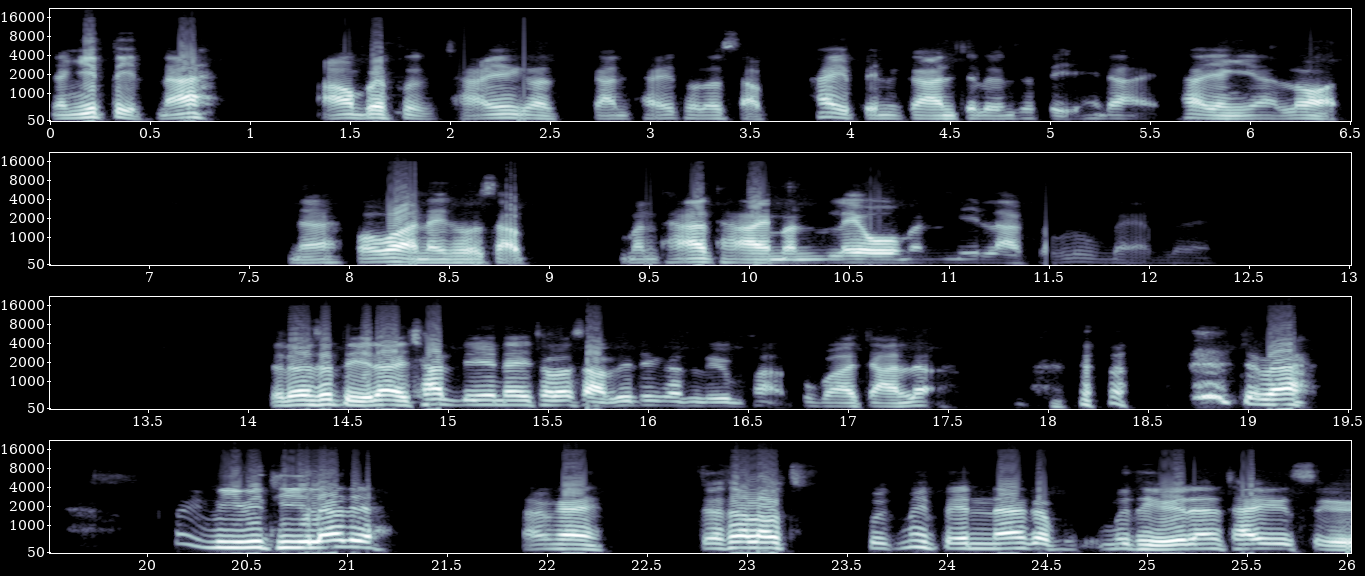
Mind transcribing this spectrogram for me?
อย่างนี้ติดนะ เอาไปฝึกใช้กับการใช้โทรศัพท์ให้เป็นการเจริญสติให้ได้ ถ้าอย่างนี้รอด นะเพราะว่าในโทรศัพท์มันท้าทายมันเร็วมันมีหลากรูปแบบเลยจะเดินสติได้ชัดดีในโทรศัพท์ที่ที่ก็ลืมพระครูบาอาจารย์แล้วใช่ไหมไม่มีวิธีแล้วเนี่ยทำไง แต่ถ้าเราฝึกไม่เป็นนะ กับมือถือนะใช้สื่อ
